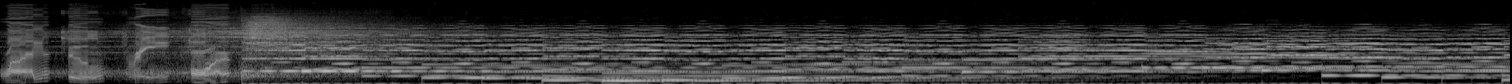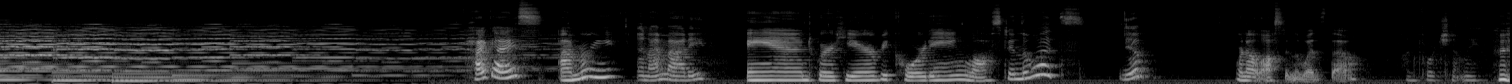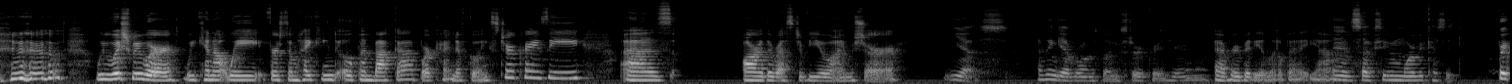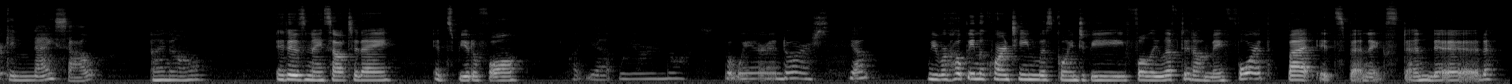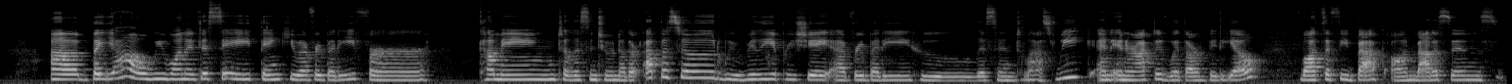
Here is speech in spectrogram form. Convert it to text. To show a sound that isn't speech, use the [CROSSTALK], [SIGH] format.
One, two, three, four. Hi, guys. I'm Marie, And I'm Maddie. and we're here recording Lost in the Woods. Yep. We're not lost in the woods, though. Unfortunately. [LAUGHS] we wish we were. We cannot wait for some hiking to open back up. We're kind of going stir crazy, as are the rest of you, I'm sure. Yes. I think everyone's going stir crazy right now. Everybody a little bit, yeah. And it sucks even more because it's freaking nice out. I know. It is nice out today. It's beautiful, But yet we are indoors. but we are indoors. Yep. We were hoping the quarantine was going to be fully lifted on May 4th, but it's been extended. Uh, but yeah, we wanted to say thank you, everybody, for coming to listen to another episode. We really appreciate everybody who listened last week and interacted with our video. Lots of feedback on Madison's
